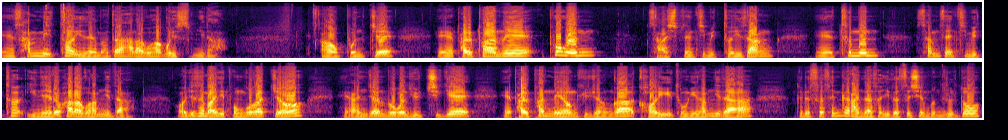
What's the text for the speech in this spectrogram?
예, 3m 이내마다 하라고 하고 있습니다. 아홉 번째, 예, 발판의 폭은 40cm 이상, 예, 틈은 3cm 이내로 하라고 합니다. 어디서 많이 본 것 같죠? 예, 안전보건 규칙의 예, 발판 내용 규정과 거의 동일합니다. 그래서 생각 안 나서 이거 쓰신 분들도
